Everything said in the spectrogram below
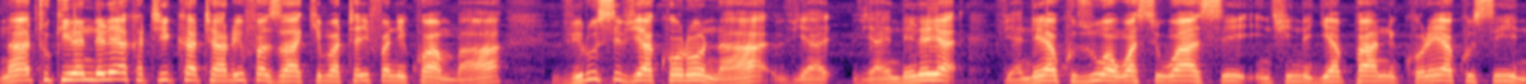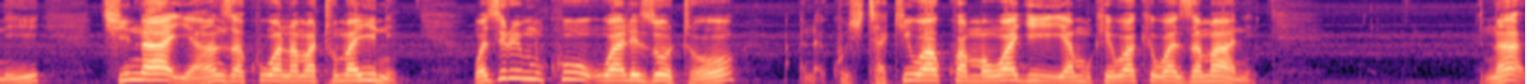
Na tukiendelea katika taarifa za kimataifa ni kwamba virusi vya corona vya, vyaendelea vyaendelea kuzua wasiwasi nchini Japan, Korea Kusini, China yaanza kuwa na matumaini. Waziri mkuu wa Lesotho kushtakiwa kwa mauaji ya mke wake wa zamani. Na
